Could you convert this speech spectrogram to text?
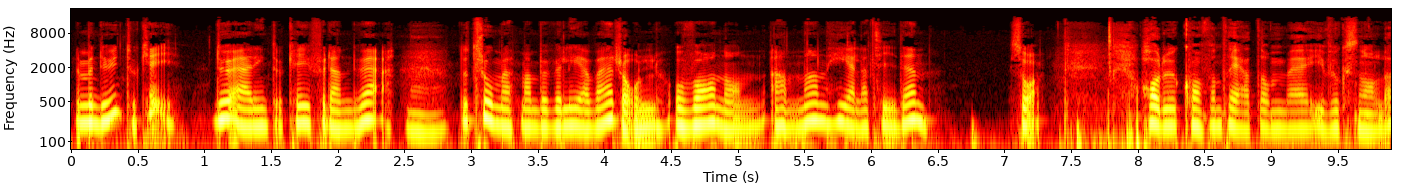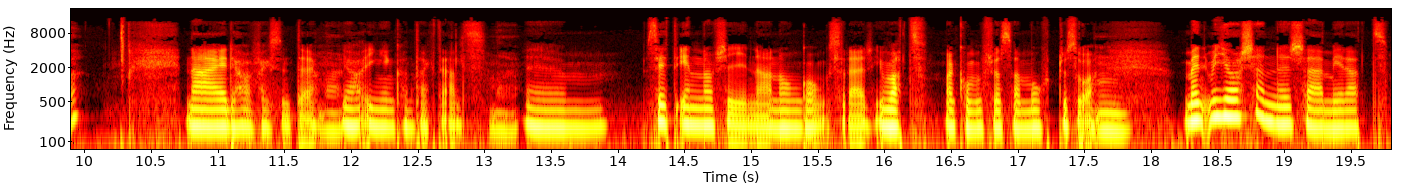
nej men du är inte okej. Du är inte okej för den du är. Nej. Då tror man att man behöver leva en roll och vara någon annan hela tiden. Så. Har du konfronterat dem eh, i vuxen ålder? Nej, det har jag faktiskt inte. Nej. Jag har ingen kontakt alls. Um, sett en av tjejerna någon gång sådär, i och med att man kommer från samma ort och så. Mm. Men, men jag känner så här mer att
